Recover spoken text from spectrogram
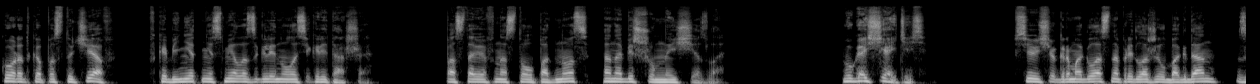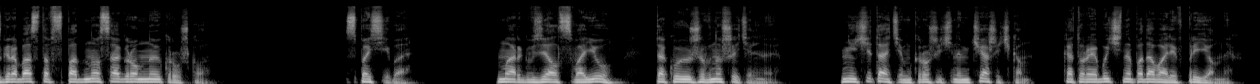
Коротко постучав, в кабинет несмело заглянула секретарша. Поставив на стол поднос, она бесшумно исчезла. Угощайтесь!» Все еще громогласно предложил Богдан, сгробастав с подноса огромную кружку. «Спасибо». Марк взял свою, такую же внушительную. Не читать им крошечным чашечкам, которые обычно подавали в приемных.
